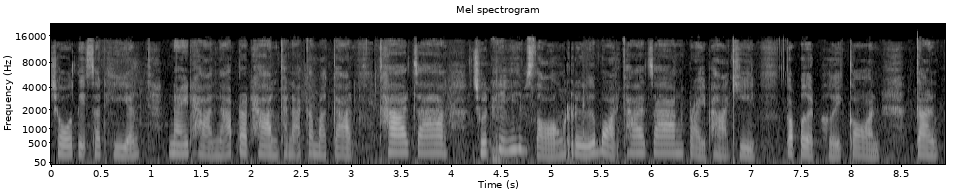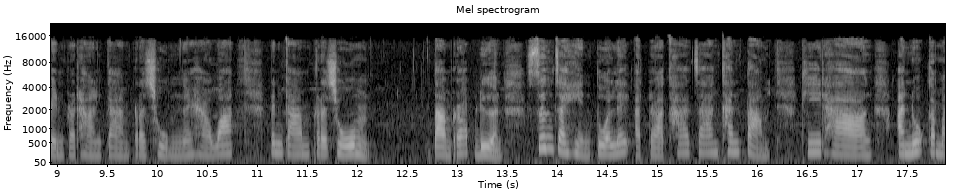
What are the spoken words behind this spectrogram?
โชติเสถียรในฐานะประธานคณะกรรมการค่าจ้าง ชุดที่ 22 หรือบอร์ดค่าจ้างไตรภาคี ก็เปิดเผยก่อน การเป็นประธานการประประชุมนะคะว่าเป็นการประชุมตามรอบเดือน ซึ่งจะเห็นตัวเลขอัตราค่าจ้างขั้นต่ำที่ทางอนุกรรม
